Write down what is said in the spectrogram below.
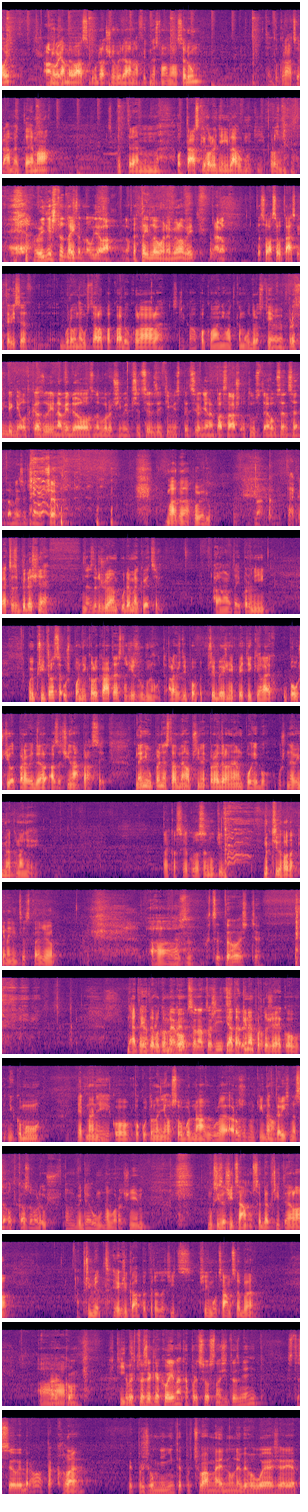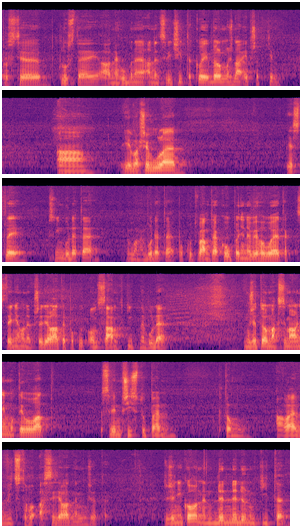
Ahoj. Ahoj. Vítáme vás u dalšího videa na Fitness 007. Tentokrát si dáme téma s Petrem otázky ohledně jídla a hubnutí pro změnu. Vidíš, co to Tady- se mnou dělá? No, To tady dlouho nebylo, viď? ano. To jsou asi otázky, které se budou neustále opakovat dokola, ale se říká opakování matka moudrosti. Eh, Prosím pěkně odkazuji na video s novoročními předsevzetími, speciálně na pasáž o tlusté housence. Tam je řečeno vše. Máte nápovědu. Tak. Tak, ať se zbytečně nezdržujeme, půjdeme k věci. Ale máme tady první. Můj přítel se už po několikáté snaží zhubnout, ale vždy po přibližně pěti kilech upouští od pravidel a začíná prasit. Není úplně snadného přijít k pravidelnému pohybu. Už nevím, jak na něj. Tak asi jako zase nutit, nutit ho taky není cesta, že jo? Chcete ho ještě? Ne, tady to je o tom nevím, jako... co na to říct. Já taky ne, protože jako nikomu, jak na něj, jako pokud to není jeho svobodná vůle a rozhodnutí, na No, který jsme se odkazovali už v tom videu novoročním, musí začít sám u sebe přítel a a přimět, jak říká Petr, začít přijmout sám sebe a, A jako, chtít. já bych to řekl jako jinak. A proč se ho snažíte změnit? Jste si ho vybrala takhle? Tak proč ho měníte? Proč vám najednou nevyhovuje, že je prostě tlustý a nehubné a necvičí? Takový byl možná i předtím. A je vaše vůle, jestli s ním budete nebo nebudete. Pokud vám to jako úplně nevyhovuje, tak stejně ho nepředěláte, pokud on sám chtít nebude. Můžete ho maximálně motivovat svým přístupem k tomu, ale víc toho asi dělat nemůžete. Protože nikoho ne- nedonutíte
